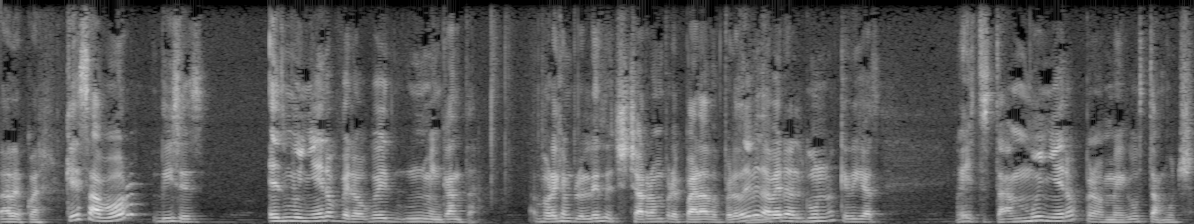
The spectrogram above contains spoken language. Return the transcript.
A ver, ¿cuál? ¿Qué sabor dices? Es muñero, pero güey, me encanta. Por ejemplo, el ese chicharrón preparado, pero debe de haber Mm. alguno que digas, güey, esto está muñero, pero me gusta mucho.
